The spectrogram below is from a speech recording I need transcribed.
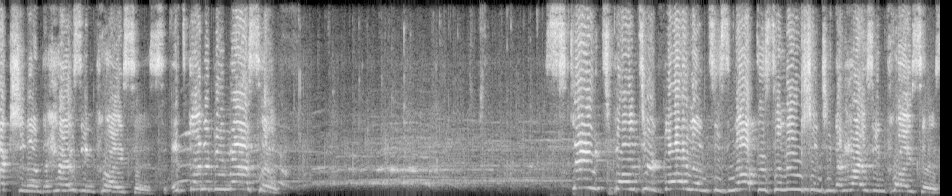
action on the housing crisis. It's going to be massive. State-sponsored violence is not the solution to the housing crisis.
